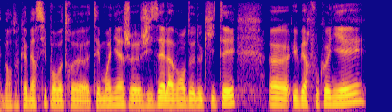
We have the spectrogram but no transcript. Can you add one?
Eh ben, en tout cas, merci pour votre témoignage, Gisèle, avant de nous quitter. Hubert Fouconnier,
